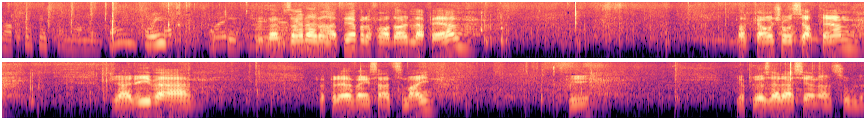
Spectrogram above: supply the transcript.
Ils ont tous installés en même temps? Oui. OK. J'ai de la misère à rentrer à profondeur de la pelle. Par contre, chose certaine, j'arrive à à peu près 20 cm. Puis, il y a plus de racines en dessous. Là.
